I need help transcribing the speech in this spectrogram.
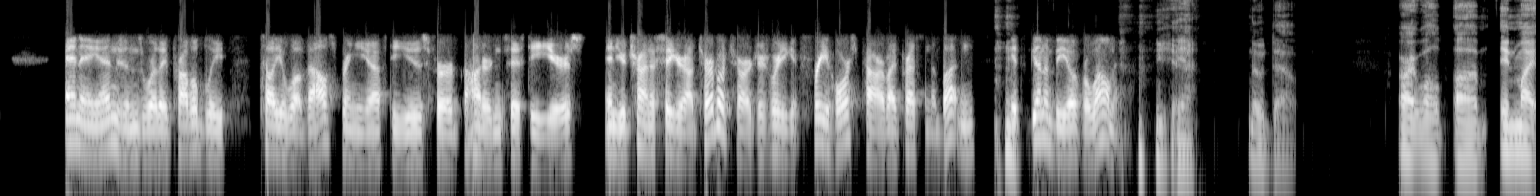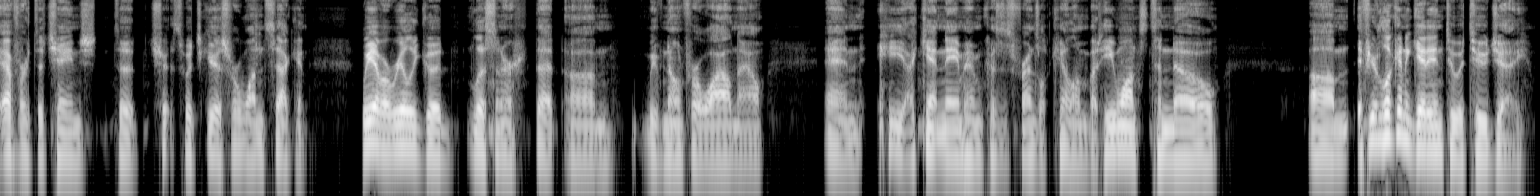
NA engines where they probably tell you what valve spring you have to use for 150 years, and you're trying to figure out turbochargers where you get free horsepower by pressing a button, it's going to be overwhelming. yeah, Yeah. no doubt. All right. Well, uh, in my effort to change to ch- switch gears for one second, we have a really good listener that um, we've known for a while now, and he I can't name him because his friends will kill him, but he wants to know um, if you're looking to get into a two J.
